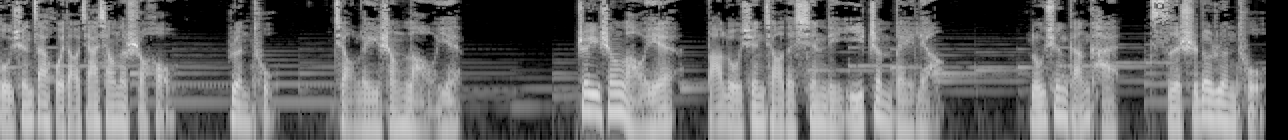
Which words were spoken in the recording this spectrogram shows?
鲁迅再回到家乡的时候，闰土叫了一声“老爷”。这一声“老爷”把鲁迅叫的心里一阵悲凉。鲁迅感慨，此时的闰土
